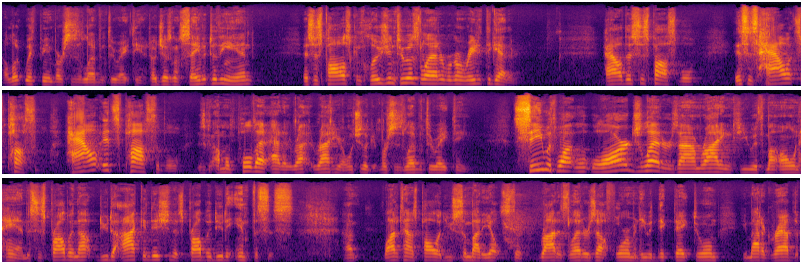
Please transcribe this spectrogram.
Now, look with me in verses 11 through 18. I told you I was going to save it to the end. This is Paul's conclusion to his letter. We're going to read it together. How this is possible. This is how it's possible. How it's possible. Is, I'm going to pull that out of right, right here. I want you to look at verses 11 through 18. See with what large letters I'm writing to you with my own hand. This is probably not due to eye condition, it's probably due to emphasis. Um, a lot of times, Paul would use somebody else to write his letters out for him, and he would dictate to him. He might have grabbed the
